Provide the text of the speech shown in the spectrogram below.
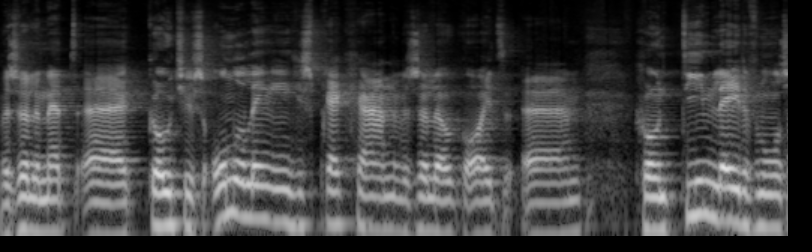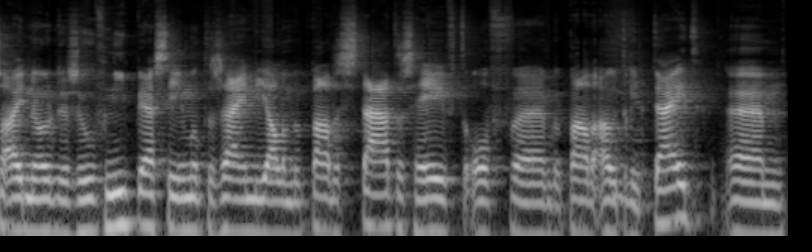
We zullen met coaches onderling in gesprek gaan. We zullen ook ooit ehm, gewoon teamleden van ons uitnodigen. Dus er hoeft niet per se iemand te zijn die al een bepaalde status heeft of een bepaalde autoriteit. Um,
